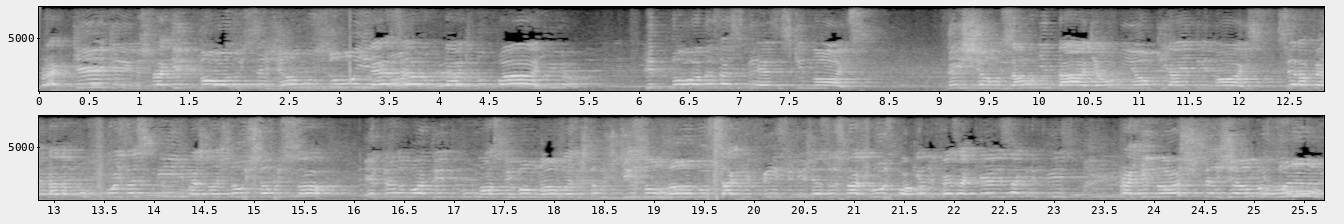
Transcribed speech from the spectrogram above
Para quê, queridos? Para que todos sejamos um, e essa é a vontade do Pai. E todas as vezes que nós deixamos a unidade, a união que há entre nós ser afetada por coisas mínimas, nós não estamos só entrando no atrito com o nosso irmão, não, nós estamos desonrando o sacrifício de Jesus na cruz, porque ele fez aquele sacrifício para que nós sejamos um.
